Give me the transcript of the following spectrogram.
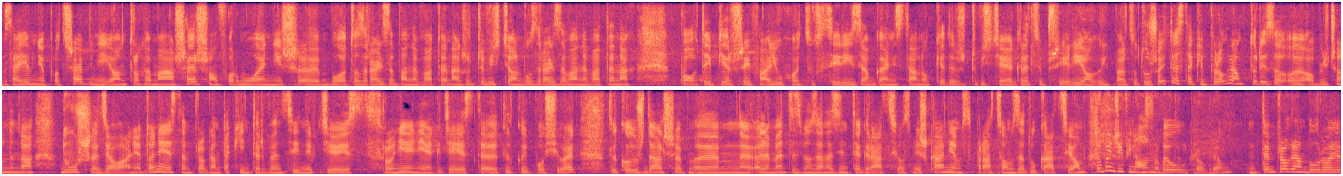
Wzajemnie Potrzebni i on trochę ma szerszą formułę niż było to zrealizowane w Atenach. Rzeczywiście on był zrealizowany w Atenach po tej pierwszej fali uchodźców z Syrii i z Afganistanu, kiedy rzeczywiście Grecy przyjęli ich bardzo dużo. I to jest taki program, który jest obliczony na dłuższe działanie. To nie jest ten program taki interwencyjny, gdzie jest schronienie, gdzie jest e, tylko i posiłek, tylko już dalsze em, elementy związane z integracją, z mieszkaniem, z pracą, z edukacją. Kto będzie finansował był- ten program? ten program był re-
